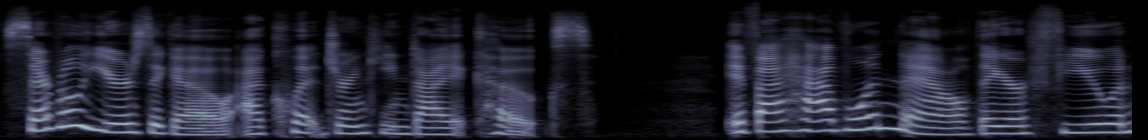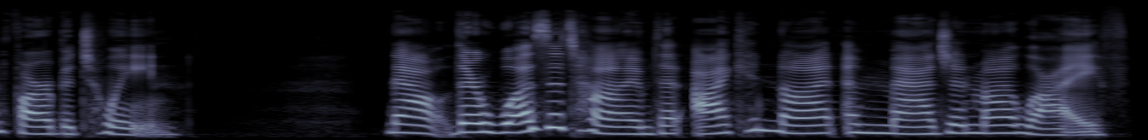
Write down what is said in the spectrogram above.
Several years ago, I quit drinking Diet Cokes. If I have one now, they are few and far between. Now, there was a time that I could not imagine my life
